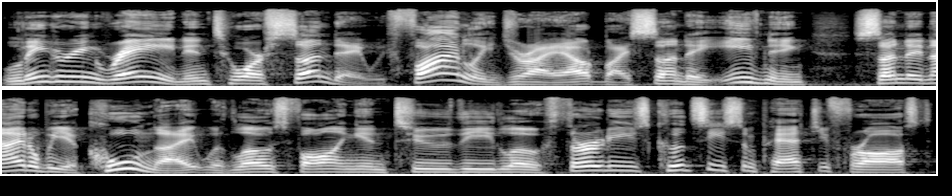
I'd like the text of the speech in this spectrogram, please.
lingering rain into our Sunday. We finally dry out by Sunday evening. Sunday night will be a cool night with lows falling into the low 30s. Could see some patchy frost.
